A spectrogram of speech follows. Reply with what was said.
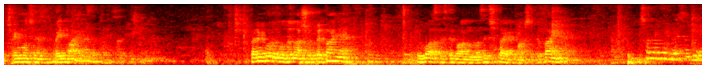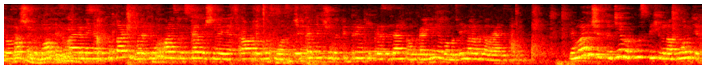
Утримався? Приймається. Переходимо до нашого питання. Будь ласка, Степановна, зачитайте ваше питання. Шановні присутні, до вашої уваги звернення депутатів Березноградської селищної ради 8 скликання щодо підтримки президента України Володимира Зеленського. Не маючи суттєвих успіхів на фронті,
